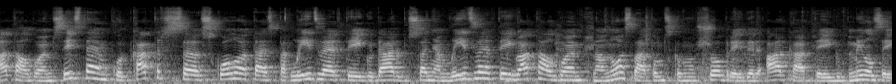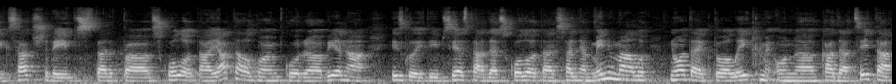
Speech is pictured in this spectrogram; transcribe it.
atalgojumu sistēmu, kur katrs uh, skolotājs par līdzvērtīgu darbu saņem līdzvērtīgu atalgojumu. Nav noslēpums, ka mums šobrīd ir ārkārtīgi milzīgas atšķirības starp uh, skolotāju atalgojumu, kur uh, vienā izglītības iestādē skolotājs saņem minimālu noteikto likmi un uh, kādā citā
